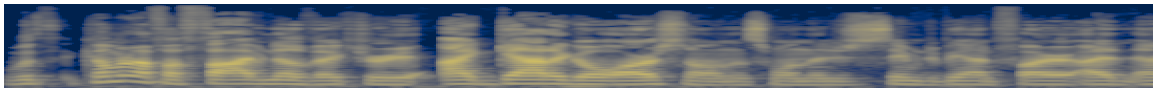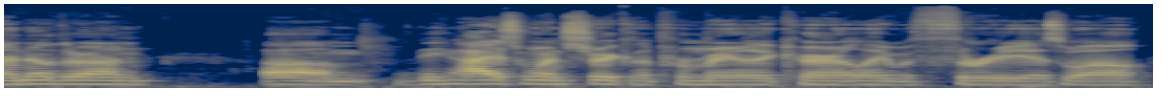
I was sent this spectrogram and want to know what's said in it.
with coming off a 5 0 victory, I got to go Arsenal on this one. They just seem to be on fire. I, I know they're on um, the highest win streak in the Premier League currently with three as well.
